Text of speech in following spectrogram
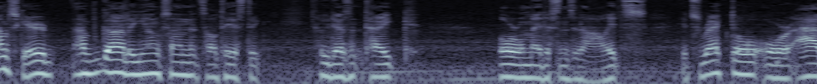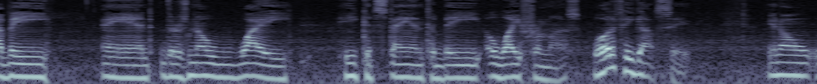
I'm scared. I've got a young son that's autistic, who doesn't take oral medicines at all. It's it's rectal or IV, and there's no way he could stand to be away from us. What if he got sick? You know,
